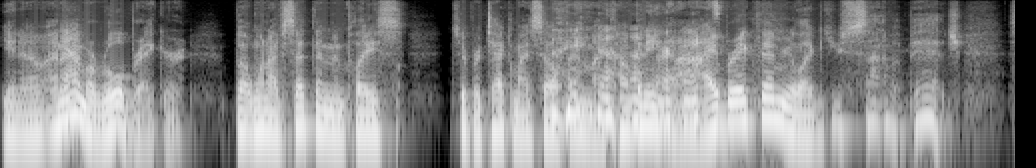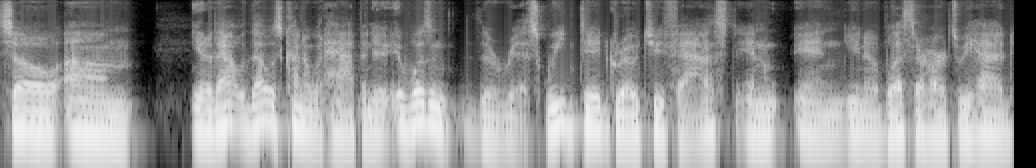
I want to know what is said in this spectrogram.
You know, and Yeah. I'm a rule breaker, but when I've set them in place to protect myself and my company and I break them, you're like, you son of a bitch. So, um, you know, that, that was kind of what happened. It, it wasn't the risk. We did grow too fast and, and, you know, bless their hearts, we had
